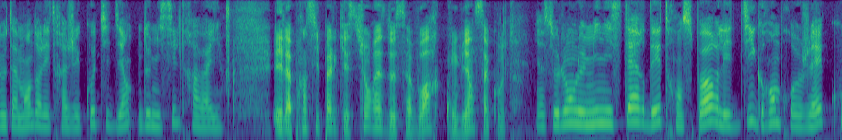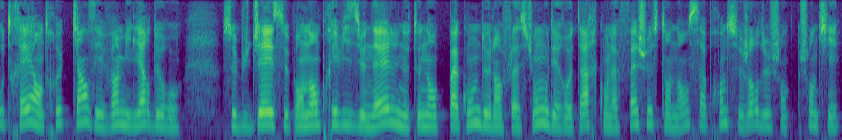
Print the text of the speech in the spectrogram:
notamment dans les trajets quotidiens domicile-travail. Et la principale question reste de savoir combien ça coûte. Bien, selon le ministère des Transports, les 10 grands projets coûteraient entre 15 et 20 milliards d'euros. Ce budget est cependant prévisionnel, ne tenant pas compte de l'inflation ou des retards qu'ont la fâcheuse tendance à prendre ce genre de chantier.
